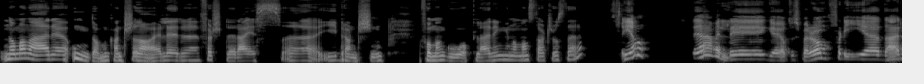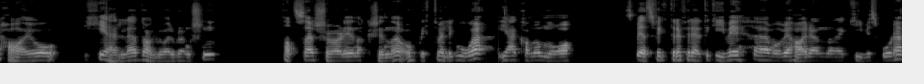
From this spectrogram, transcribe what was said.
når man er eh, ungdom kanskje da, eller eh, førstereis uh, i bransjen, får man god opplæring når man starter hos dere? Ja, det er veldig gøy at du spør om, fordi der har jo hele dagligvarebransjen tatt seg sjøl i nakkeskinnet og blitt veldig gode. Jeg kan jo nå spesifikt referere til Kiwi, hvor vi har en Kiwi-skole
